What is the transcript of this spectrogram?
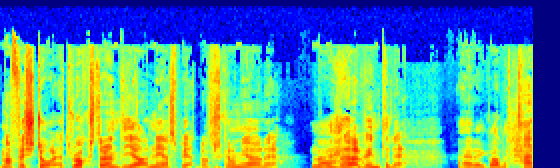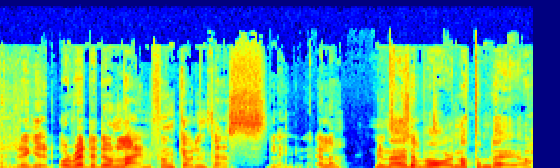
Man förstår ju att Rockstar inte gör nya spel. Varför ska de göra det? Nej, Behöver inte det. Nej det är galet. Herregud. Och Red Dead Online funkar väl inte ens längre? Eller? Det Nej, det sånt? var något om det ja.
